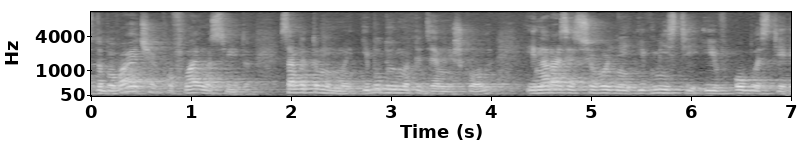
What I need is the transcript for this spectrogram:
здобуваючи офлайн освіту. Саме тому ми і будуємо підземні школи, і наразі сьогодні і в місті, і в області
